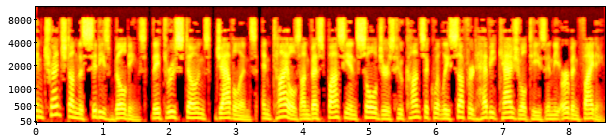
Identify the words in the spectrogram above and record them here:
Entrenched on the city's buildings, they threw stones, javelins, and tiles on Vespasian's soldiers who consequently suffered heavy casualties in the urban fighting.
